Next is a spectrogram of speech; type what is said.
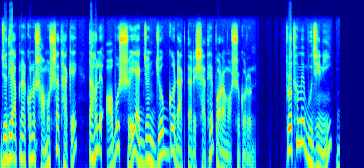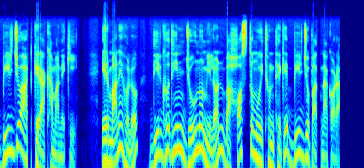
যদি আপনার কোনো সমস্যা থাকে, তাহলে অবশ্যই একজন যোগ্য ডাক্তারের সাথে পরামর্শ করুন। প্রথমে বুঝিনি বীর্য আটকে রাখা মানে কি? এর মানে হল, দীর্ঘদিন যৌন মিলন বা হস্তমৈথুন থেকে বীর্যপাত না করা।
